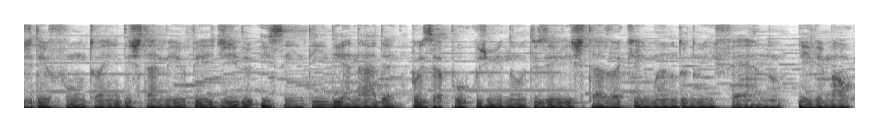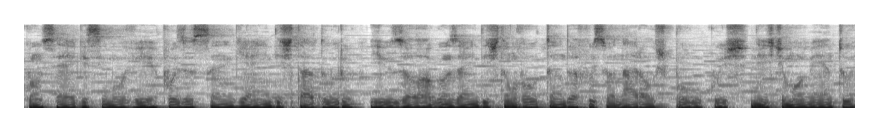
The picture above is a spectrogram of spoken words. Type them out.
O ex-defunto ainda está meio perdido e sem entender nada, pois há poucos minutos ele estava queimando no inferno. Ele mal consegue se mover, pois o sangue ainda está duro e os órgãos ainda estão voltando a funcionar aos poucos. Neste momento,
